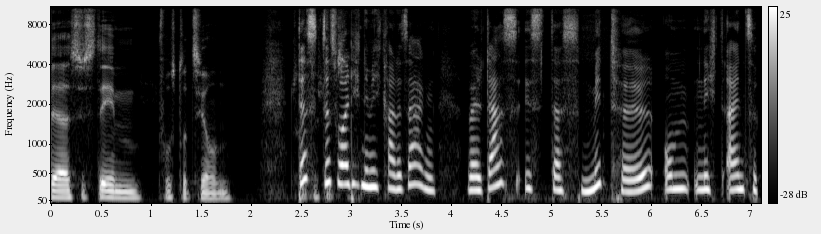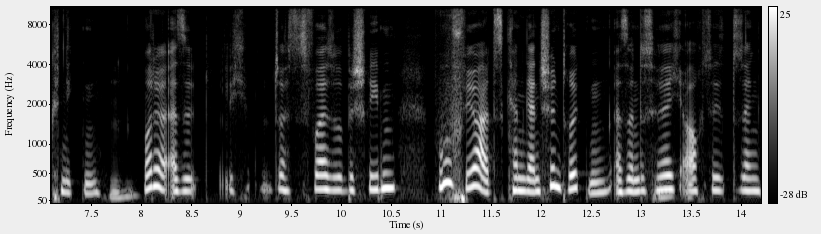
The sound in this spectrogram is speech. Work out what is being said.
der Systemfrustration. Das, das wollte ich nämlich gerade sagen, weil das ist das Mittel, um nicht einzuknicken. Mhm. Oder? Also, ich, du hast es vorher so beschrieben, uff, ja, das kann ganz schön drücken. Also, und das höre ich auch zu sagen.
